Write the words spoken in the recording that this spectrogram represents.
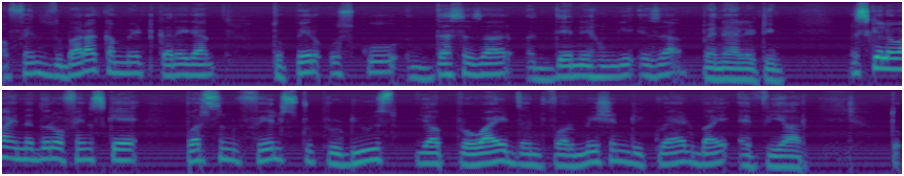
ऑफेंस दोबारा कमिट करेगा तो फिर उसको दस हज़ार देने होंगे एज आ पेनल्टी इसके अलावा इन अदर ऑफेंस के पर्सन फेल्स टू प्रोड्यूस या provide the information required by F तो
